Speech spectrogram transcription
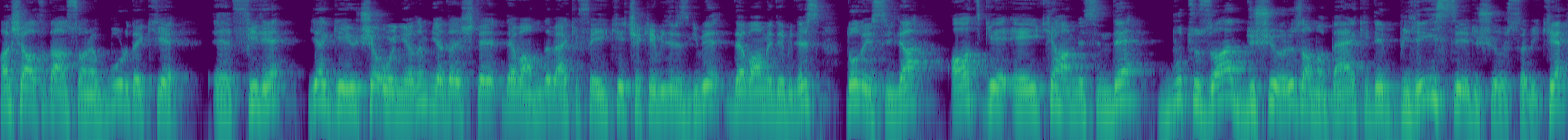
H6'dan sonra buradaki e, fili ya G3'e oynayalım ya da işte devamında belki F2'ye çekebiliriz gibi devam edebiliriz. Dolayısıyla at G E2 hamlesinde bu tuzağa düşüyoruz ama belki de bile isteye düşüyoruz tabii ki.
